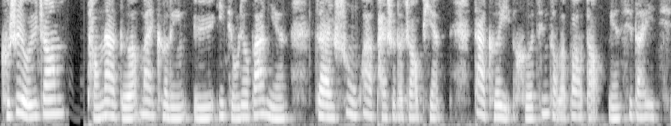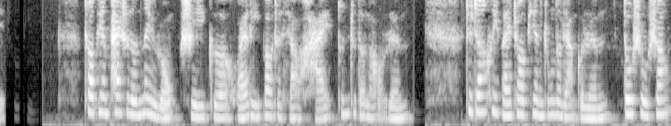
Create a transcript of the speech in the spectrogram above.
可是有一张唐纳德·麦克林于1968年在顺化拍摄的照片，大可以和今早的报道联系在一起。照片拍摄的内容是一个怀里抱着小孩蹲着的老人。这张黑白照片中的两个人都受伤，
